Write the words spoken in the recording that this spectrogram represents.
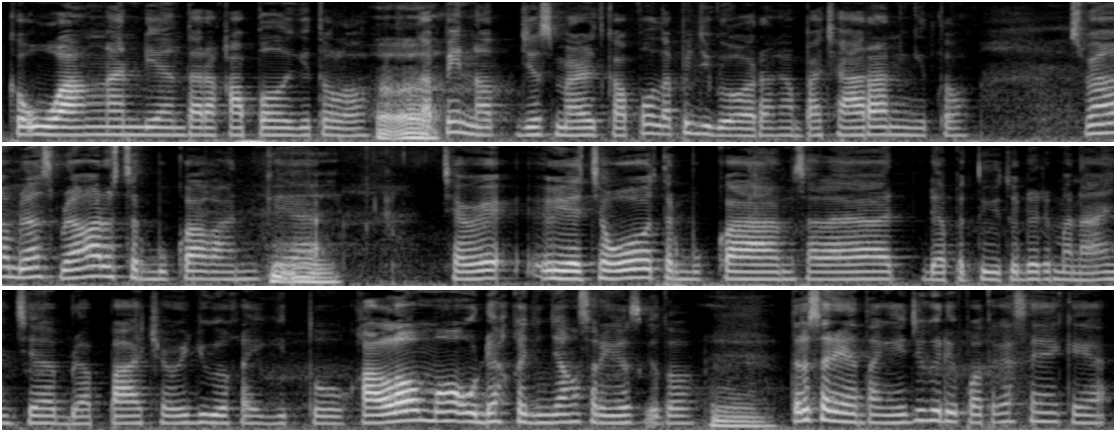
keuangan di antara couple gitu loh Heeh. tapi not just married couple tapi juga orang yang pacaran gitu sebenarnya bilang sebenarnya harus terbuka kan kayak cewek ya cowok terbuka misalnya dapat duit itu dari mana aja berapa cewek juga kayak gitu kalau mau udah ke jenjang serius gitu Hmm. terus ada yang tanya juga di podcastnya kayak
